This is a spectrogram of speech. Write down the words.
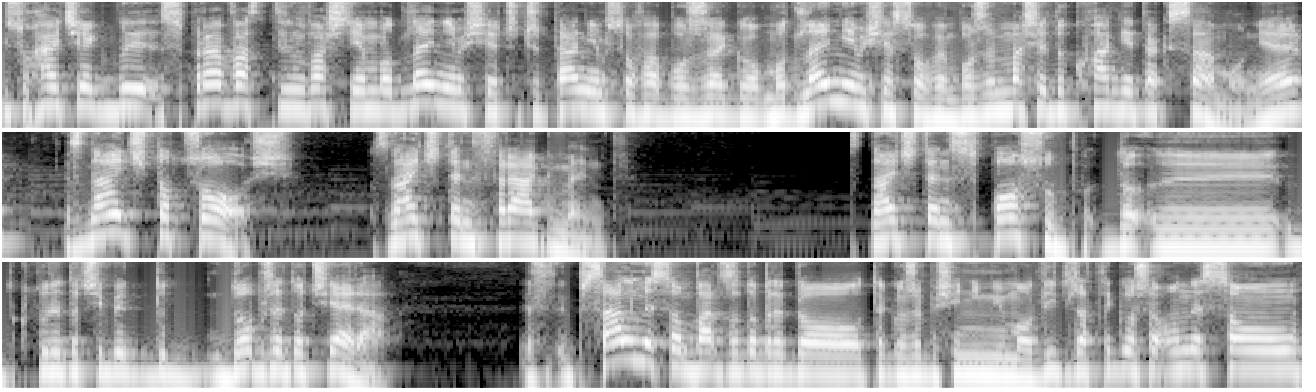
I słuchajcie, jakby sprawa z tym właśnie modleniem się, czy czytaniem Słowa Bożego, modleniem się Słowem Bożym ma się dokładnie tak samo, nie? Znajdź to coś, znajdź ten fragment, znajdź ten sposób, do, yy, który do ciebie do, dobrze dociera. Psalmy są bardzo dobre do tego, żeby się nimi modlić, dlatego że one są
